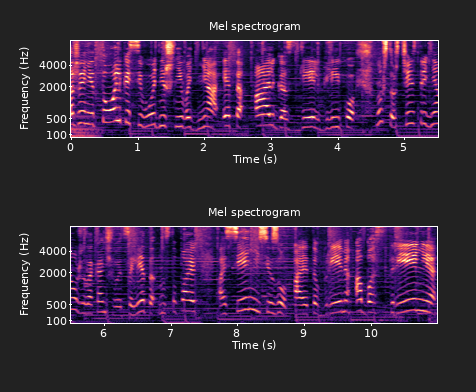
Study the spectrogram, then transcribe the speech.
предложение только сегодняшнего дня. Это Альгас Гель Глико. Ну что ж, через три дня уже заканчивается лето, наступает осенний сезон, а это время обострения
